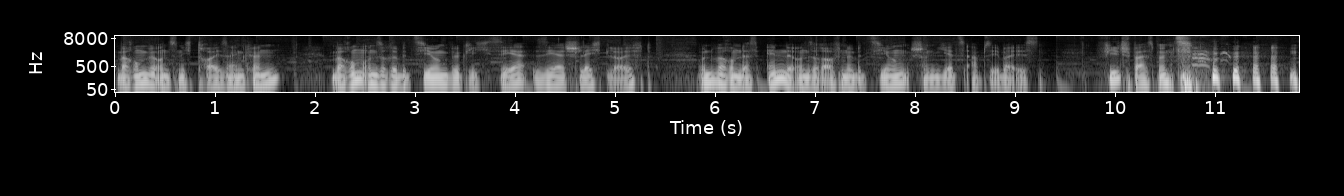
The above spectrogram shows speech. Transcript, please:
warum wir uns nicht treu sein können, warum unsere Beziehung wirklich sehr, sehr schlecht läuft und warum das Ende unserer offenen Beziehung schon jetzt absehbar ist. Viel Spaß beim Zuhören.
